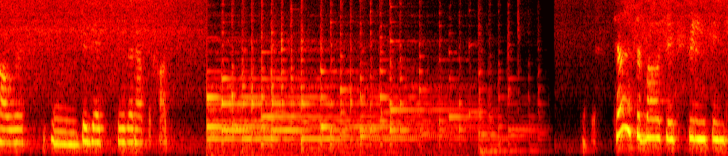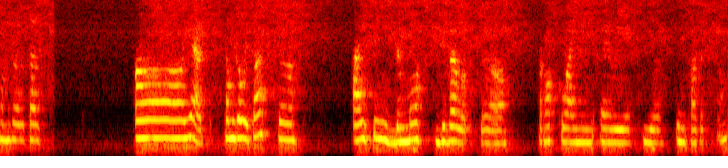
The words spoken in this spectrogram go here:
hours mm. to get to the Nata hut. Tell us about your experience in Tamgaly-Tas. Uh, yeah, Tamgaly-Tas uh, I think the most developed uh, rock climbing area here in Kazakhstan.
